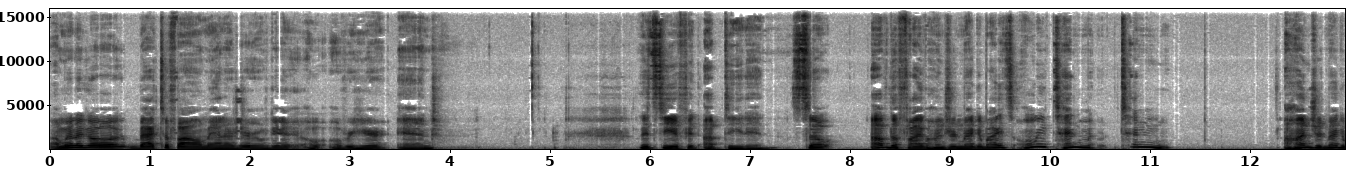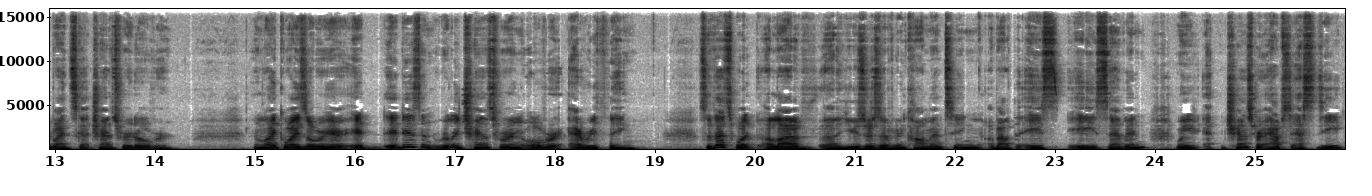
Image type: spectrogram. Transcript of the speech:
I'm going to go back to File Manager over here and Let's see if it updated. So of the 500 megabytes, only 10, 10 100 megabytes got transferred over. And likewise over here, it, it isn't really transferring over everything. So that's what a lot of uh, users have been commenting about the A, A7. When you transfer apps to SD,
